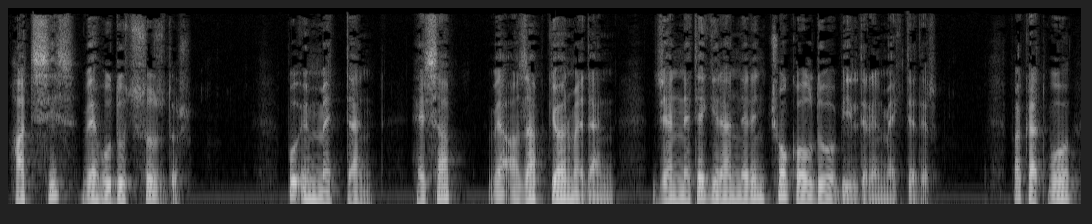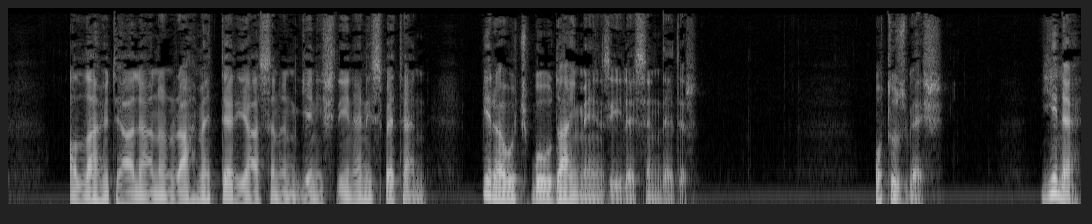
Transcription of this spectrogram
hadsiz ve hudutsuzdur. Bu ümmetten hesap ve azap görmeden cennete girenlerin çok olduğu bildirilmektedir. Fakat bu Allahü Teala'nın rahmet deryasının genişliğine nispeten bir avuç buğday menzilesindedir. 35. Yine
